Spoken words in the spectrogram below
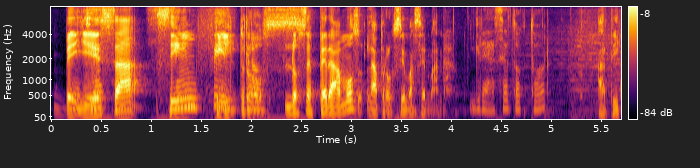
Belleza, sin, filtros. Los esperamos la próxima semana. Gracias, doctor. A ti.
